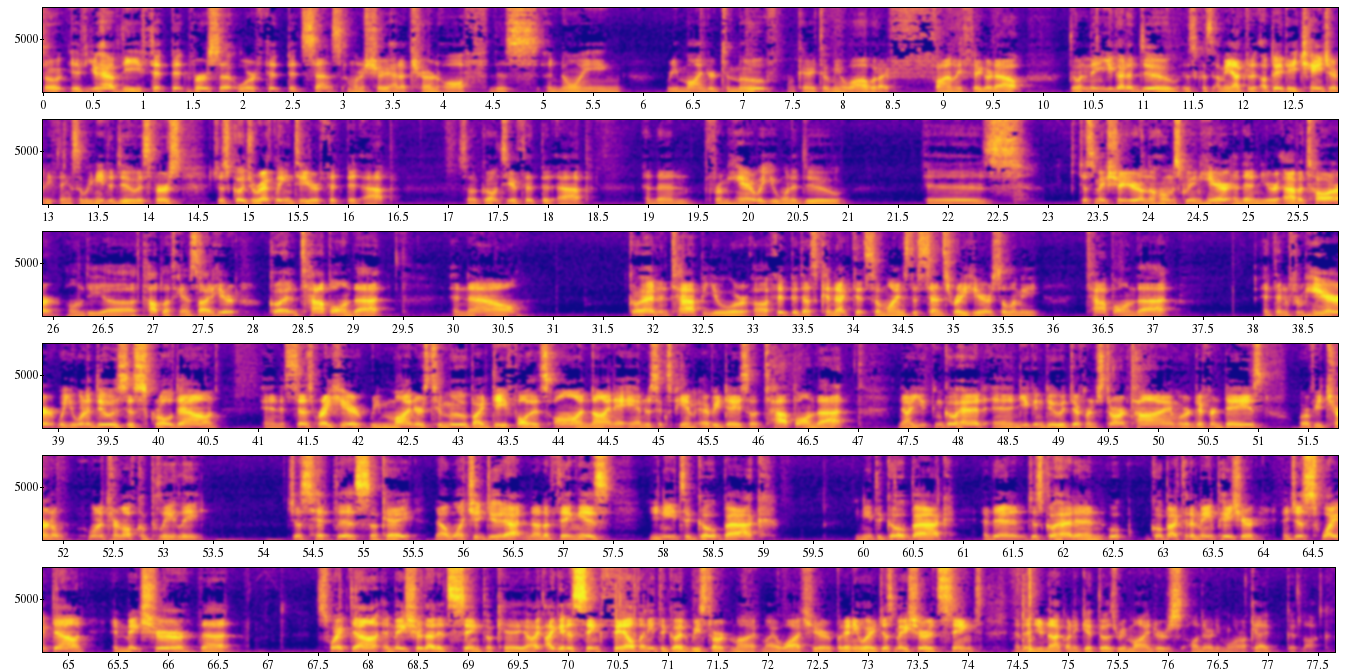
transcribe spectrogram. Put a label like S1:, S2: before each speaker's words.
S1: So if you have the Fitbit Versa or Fitbit Sense, I'm going to show you how to turn off this annoying reminder to move. Okay, it took me a while, but I finally figured out. The only thing you got to do is because, I mean, after the update, they changed everything. So we need to do is first just go directly into your Fitbit app. So go into your Fitbit app. And then from here, what you want to do is just make sure you're on the home screen here and then your avatar on the uh, top left hand side here. Go ahead and tap on that and now go ahead and tap your uh, Fitbit that's connected. So mine's the Sense right here. So let me tap on that. And then from here, what you want to do is just scroll down and it says right here, reminders to move. By default, it's on 9 a.m. to 6 p.m. every day. So tap on that. Now you can go ahead and you can do a different start time or different days. Or if you turn want to turn off completely, just hit this, okay? Now once you do that, now the thing is, you need to go back you need to go back and then just go ahead and whoop, go back to the main page here and just swipe down and make sure that swipe down and make sure that it's synced okay? I, I, get a sync failed. I need to go ahead and restart my, my watch here. But anyway just make sure it's synced and then you're not going to get those reminders on there anymore okay? Good luck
